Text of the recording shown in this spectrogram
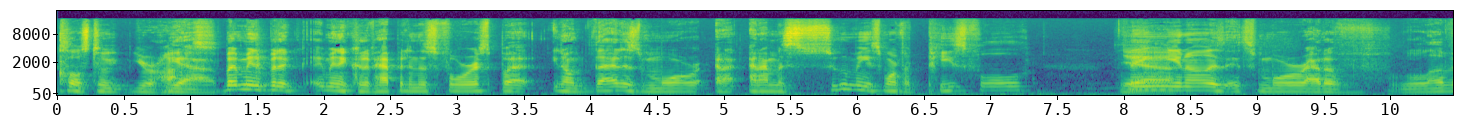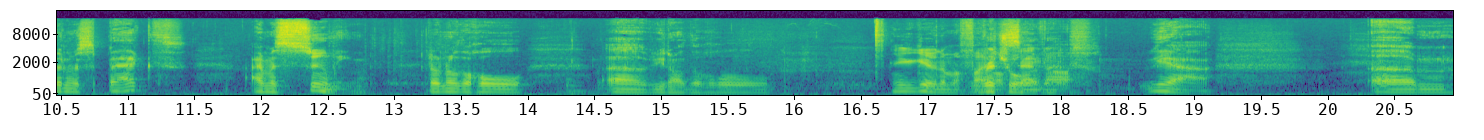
close to your house. Yeah, but I mean, but it, I mean, it could have happened in this forest. But you know, that is more, and, I, and I'm assuming it's more of a peaceful thing. Yeah. You know, it's, it's more out of love and respect. I'm assuming. I don't know the whole, uh, you know, the whole You're giving them a final ritual send off. Yeah. Um,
